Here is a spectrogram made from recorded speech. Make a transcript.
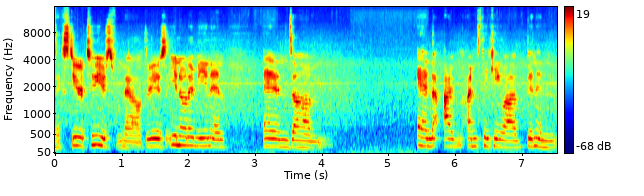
next year two years from now three years you know what i mean and and um and i'm i'm thinking well i've been in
